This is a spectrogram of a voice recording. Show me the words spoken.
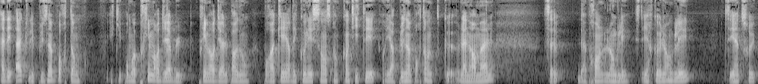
un des hacks les plus importants et qui pour moi primordial, primordial pardon, pour acquérir des connaissances en quantité, on va dire, plus importante que la normale, c'est d'apprendre l'anglais. C'est-à-dire que l'anglais, c'est un truc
